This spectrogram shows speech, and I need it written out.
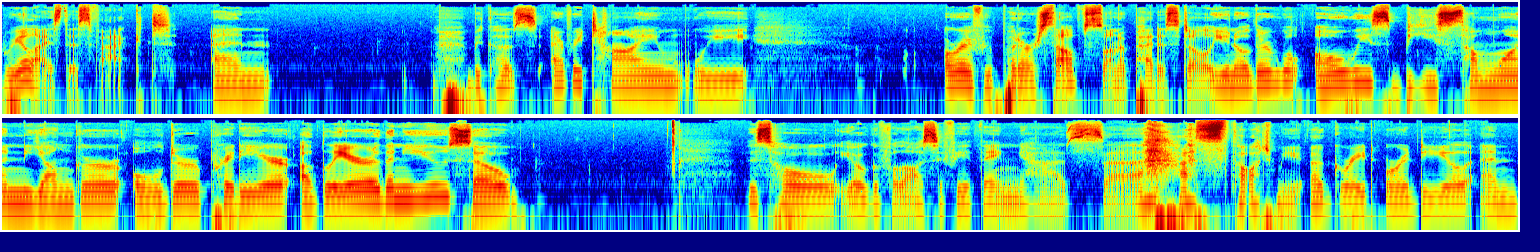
realize this fact. And because every time we, or if we put ourselves on a pedestal, you know, there will always be someone younger, older, prettier, uglier than you. So, this whole yoga philosophy thing has uh, has taught me a great ordeal and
